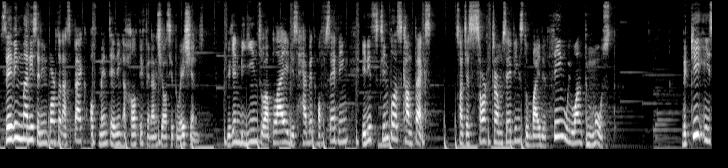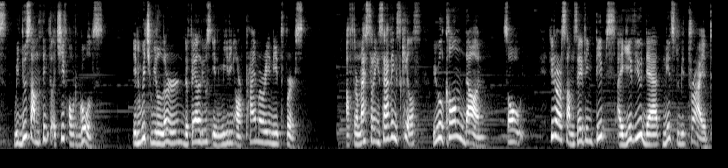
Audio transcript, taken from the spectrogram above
Saving money is an important aspect of maintaining a healthy financial situation. We can begin to apply this habit of saving in its simplest context, such as short-term savings to buy the thing we want the most. The key is we do something to achieve our goals in which we learn the values in meeting our primary need first. After mastering saving skills, we will calm down. So, here are some saving tips I give you that needs to be tried.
